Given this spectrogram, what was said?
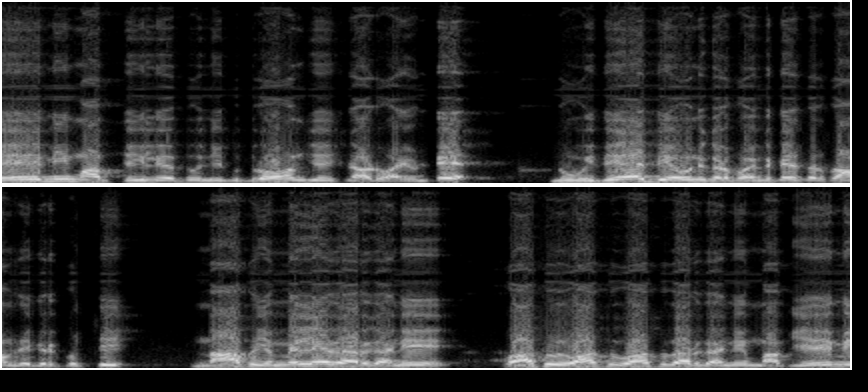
ఏమీ మాకు చేయలేదు. నీకు ద్రోహం చేసినాడు అని ఉంటే నువ్వు ఇదే దేవుని గడప వెంకటేశ్వర స్వామి దగ్గరికి వచ్చి నాకు ఎమ్మెల్యే గారు కానీ వాసు వాసు వాసు గారు కానీ మాకు ఏమీ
